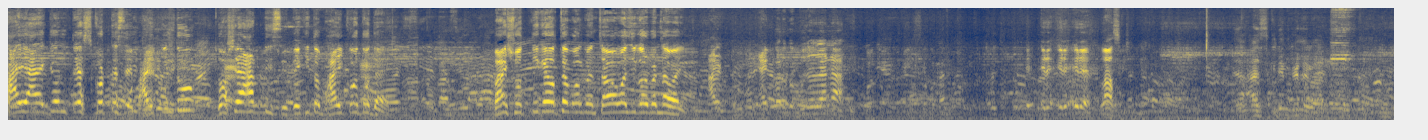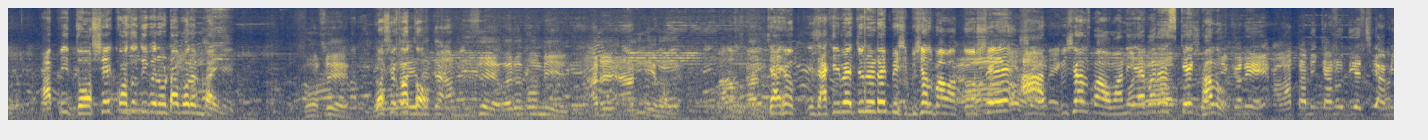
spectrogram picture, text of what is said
ভাই আরেকজন টেস্ট করতেছে। ভাই কিন্তু দশে আট দিছে। দেখি তো ভাই কত দেয়। ভাই সত্যিকার হতে বলবেন চাওয়াবাজি করবেন না ভাই। একবার তো বোঝা যায় না। এরে এরে এরে লাস্ট আপনি দশে কত দিবেন ওটা বলেন ভাই? দশে? দশে কত? ওইরকমই। আট আটই হবে। যাই হোক জাকির ভাইয়ের জন্য বেশি বিশাল পাওয়া। দশে আট বিশাল পাওয়া। মানে এভারেজ কেক ভালো। এখানে আট আমি কেন দিয়েছি? আমি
